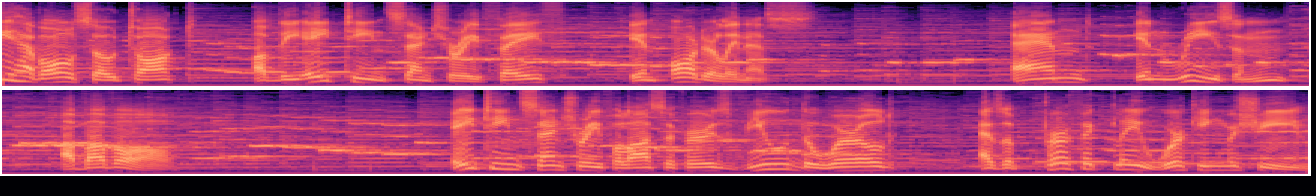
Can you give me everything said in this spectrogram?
We have also talked of the 18th century faith in orderliness and in reason above all. 18th century philosophers viewed the world as a perfectly working machine,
